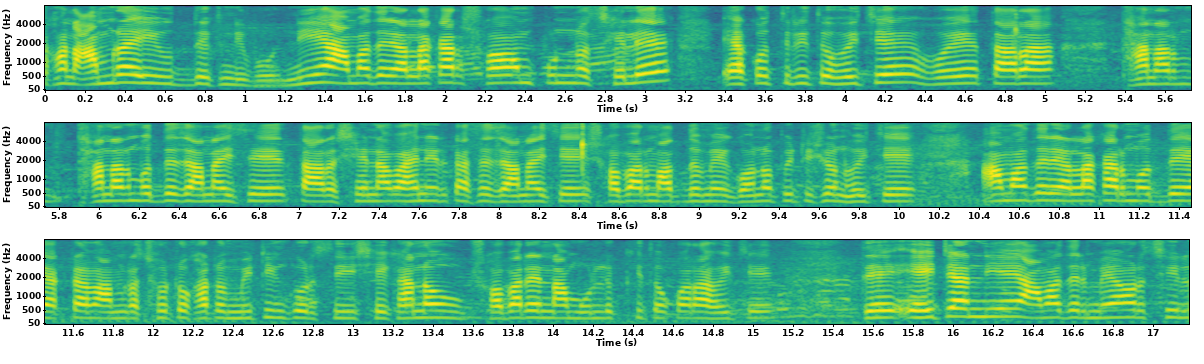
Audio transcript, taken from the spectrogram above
এখন আমরা এই উদ্যোগ নিব। নিয়ে আমাদের এলাকার সম্পূর্ণ ছেলে একত্রিত হয়েছে হয়ে তারা থানার থানার মধ্যে জানাইছে তার সেনাবাহিনীর কাছে জানাইছে সবার মাধ্যমে গণপিটিশন হয়েছে। আমাদের এলাকার মধ্যে একটা আমরা ছোটোখাটো মিটিং করছি সেখানেও সবার নাম উল্লেখিত করা হয়েছে। তো এইটা নিয়ে আমাদের মেয়র ছিল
